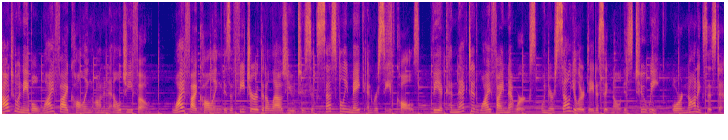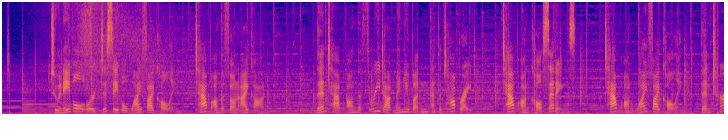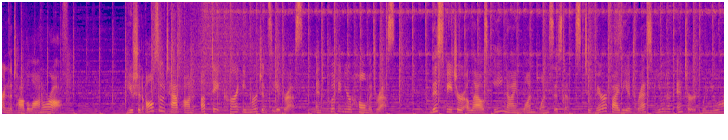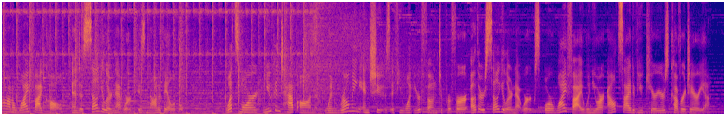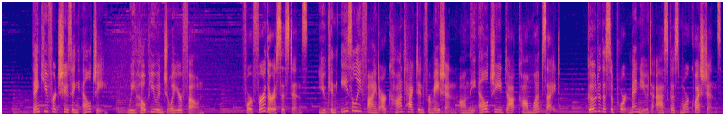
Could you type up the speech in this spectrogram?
How to enable Wi-Fi calling on an LG phone. Wi-Fi calling is a feature that allows you to successfully make and receive calls via connected Wi-Fi networks when your cellular data signal is too weak or non-existent. To enable or disable Wi-Fi calling, tap on the phone icon. Then tap on the three-dot menu button at the top right. Tap on Call Settings. Tap on Wi-Fi calling, then turn the toggle on or off. You should also tap on Update Current Emergency Address and put in your home address. This feature allows E911 systems to verify the address you have entered when you are on a Wi-Fi call and a cellular network is not available. What's more, you can tap on when roaming and choose if you want your phone to prefer other cellular networks or Wi-Fi when you are outside of your carrier's coverage area. Thank you for choosing LG. We hope you enjoy your phone. For further assistance, you can easily find our contact information on the LG.com website. Go to the support menu to ask us more questions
